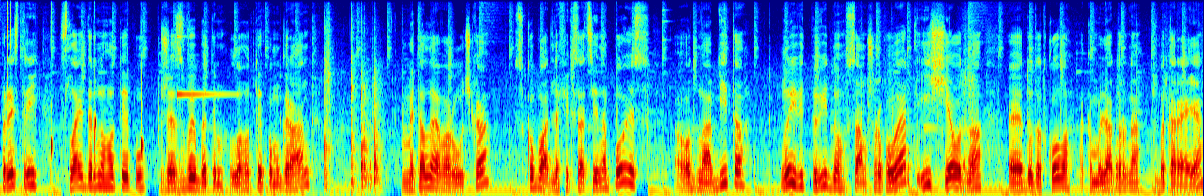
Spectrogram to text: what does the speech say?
пристрій слайдерного типу, вже з вибитим логотипом Grand, металева ручка, скоба для фіксації на пояс, одна біта. Ну і відповідно сам шуруповерт і ще одна додаткова акумуляторна батарея.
